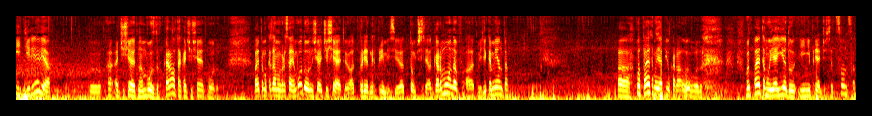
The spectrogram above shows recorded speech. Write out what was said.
и деревья, э, очищают нам воздух. Коралл так очищает воду. Поэтому, когда мы бросаем воду, он еще очищает ее от вредных примесей, в том числе от гормонов, от медикаментов. А, вот поэтому я пью коралловую воду. Вот поэтому я еду и не прячусь от солнца.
